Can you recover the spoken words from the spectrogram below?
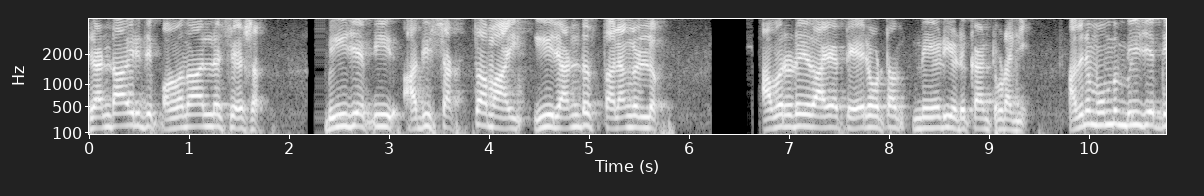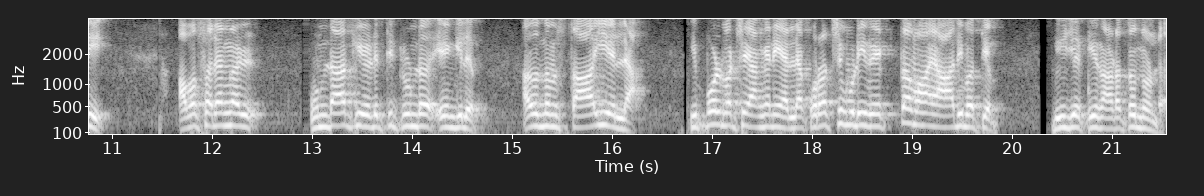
രണ്ടായിരത്തി പതിനാലിന് ശേഷം ബി ജെ പി അതിശക്തമായി ഈ രണ്ട് സ്ഥലങ്ങളിലും അവരുടേതായ തേരോട്ടം നേടിയെടുക്കാൻ തുടങ്ങി. അതിനു മുമ്പും ബി ജെ പി അവസരങ്ങൾ ഉണ്ടാക്കിയെടുത്തിട്ടുണ്ട് എങ്കിലും അതൊന്നും സ്ഥായിയല്ല. ഇപ്പോൾ പക്ഷേ അങ്ങനെയല്ല. കുറച്ചുകൂടി വ്യക്തമായ ആധിപത്യം ബി ജെ പി നടത്തുന്നുണ്ട്.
